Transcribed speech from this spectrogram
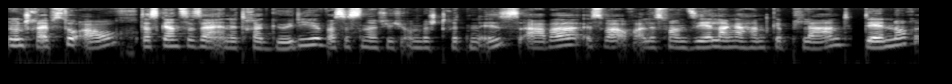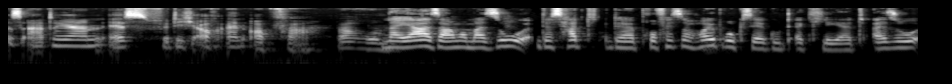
Nun schreibst du auch, das Ganze sei eine Tragödie, was es natürlich unbestritten ist, aber es war auch alles von sehr langer Hand geplant. Dennoch ist Adrian S. für dich auch ein Opfer. Warum? Naja, sagen wir mal so, das hat der Professor Heubruck sehr gut erklärt. Also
